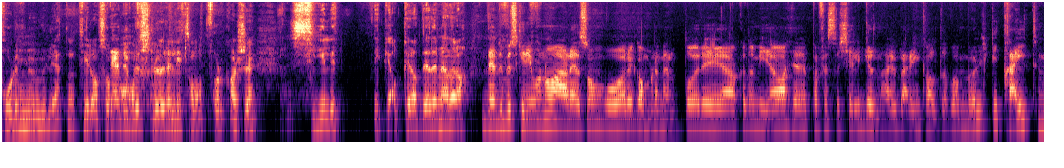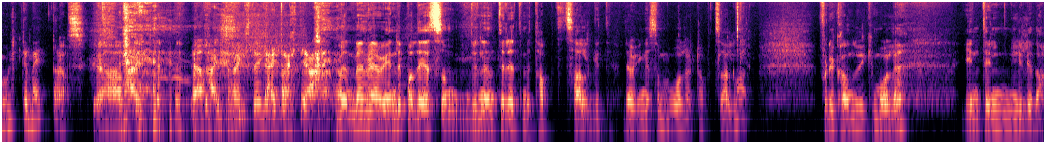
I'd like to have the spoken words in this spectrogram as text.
får du muligheten til å avsløre litt sånn at folk kanskje sier litt ikke akkurat det de mener. da. Det du beskriver nå, er det som vår gamle mentor i akademia, professor Kjell Grønhaug Bergen, kalte for multitreit multimethods. Ja, det er helt riktig. Helt riktig, ja. Men, men vi er jo inne på det som, Du nevnte dette med tapt salg. Det er jo ingen som måler tapt salg. For det kan du ikke måle. Inntil nylig, da.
